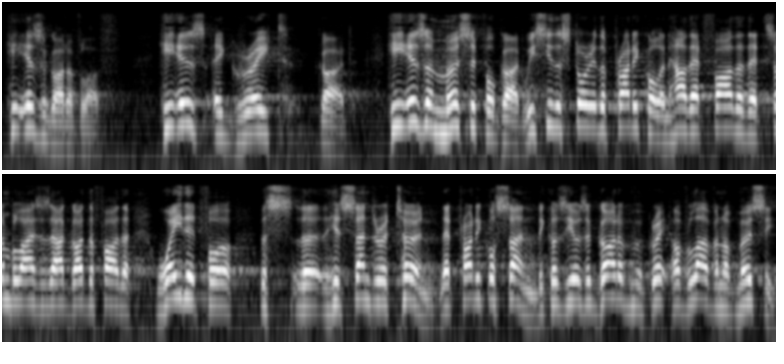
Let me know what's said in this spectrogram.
He is a God of love. He is a great God. He is a merciful God. We see the story of the prodigal and how that father that symbolizes our God the Father waited for the, the, his son to return, that prodigal son, because he was a God of, of love and of mercy.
